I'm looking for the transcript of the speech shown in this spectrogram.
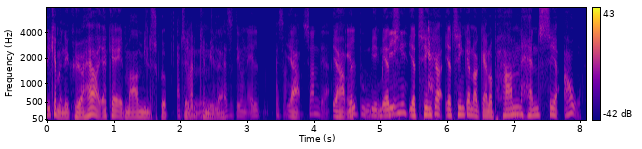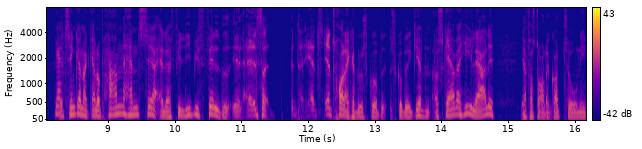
Det kan man ikke høre her. Jeg gav et meget mildt skub Ja, til den, Camilla. Altså, det er jo en alb, altså, Ja. sådan der. Ja, en albu, men, en men jeg, vinge. jeg, tænker, jeg tænker, når Galophanen, han ser af. Ja. Jeg tænker, når Galophanen, han ser Alaphilippe i feltet. Altså, jeg, jeg tror, der kan blive skubbet, skubbet igennem. Og skal jeg være helt ærlig, jeg forstår dig godt, Tony.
